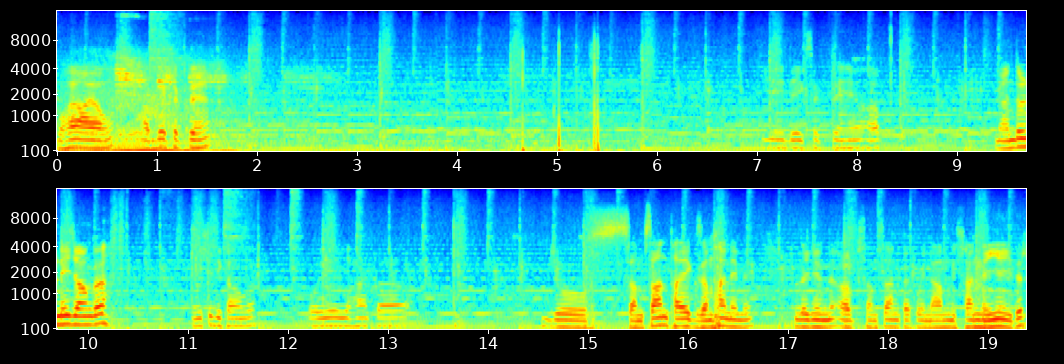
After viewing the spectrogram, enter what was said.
वहाँ आया हूँ आप देख सकते हैं। ये देख सकते हैं आप। मैं अंदर नहीं जाऊँगा नीचे दिखाऊँगा। और ये यहाँ का जो शमशान था एक ज़माने में, लेकिन अब शमशान का कोई नाम निशान नहीं है इधर।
